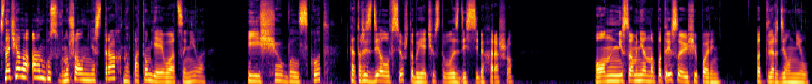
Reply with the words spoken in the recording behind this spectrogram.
Сначала Ангус внушал мне страх, но потом я его оценила. И еще был Скотт, который сделал все, чтобы я чувствовала здесь себя хорошо. «Он, несомненно, потрясающий парень», — подтвердил Нил.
